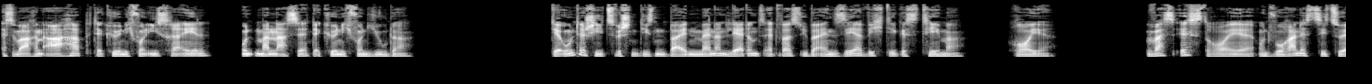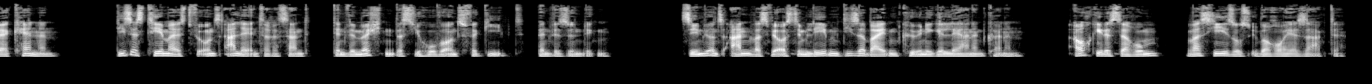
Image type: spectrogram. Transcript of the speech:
Es waren Ahab, der König von Israel, und Manasse, der König von Juda. Der Unterschied zwischen diesen beiden Männern lehrt uns etwas über ein sehr wichtiges Thema Reue. Was ist Reue und woran ist sie zu erkennen? Dieses Thema ist für uns alle interessant, denn wir möchten, dass Jehova uns vergibt, wenn wir sündigen. Sehen wir uns an, was wir aus dem Leben dieser beiden Könige lernen können. Auch geht es darum, was Jesus über Reue sagte.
